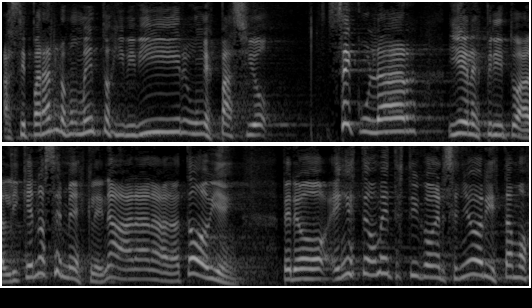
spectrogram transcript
a separar los momentos y vivir un espacio secular y el espiritual, y que no se mezcle, no, no, no, no, todo bien. Pero en este momento estoy con el Señor y estamos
